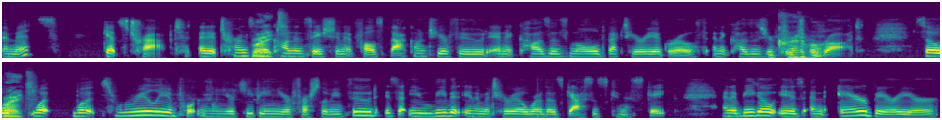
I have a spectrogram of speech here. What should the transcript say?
emits gets trapped and it turns right. into condensation. It falls back onto your food and it causes mold, bacteria growth, and it causes your Incredible. food to rot. So right. what what's really important when you're keeping your fresh living food is that you leave it in a material where those gases can escape. And Abeego is an air barrier,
